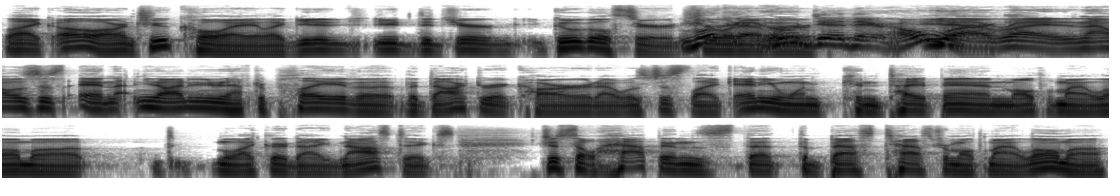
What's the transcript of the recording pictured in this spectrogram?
like, oh, aren't you coy? Like you did you did your Google search Look or at whatever. who did their homework. Yeah, right. And I was just, and you know, I didn't even have to play the the doctorate card. I was just like, anyone can type in multiple myeloma molecular diagnostics. It just so happens that the best test for multiple myeloma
